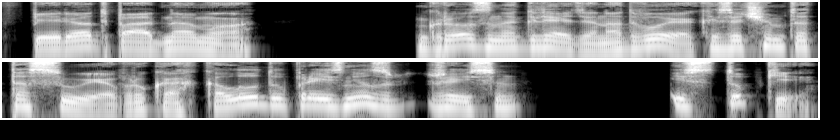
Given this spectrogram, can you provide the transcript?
«Вперед по одному!» Грозно глядя на двоек и зачем-то тасуя в руках колоду, произнес Джейсон. Из стопки,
